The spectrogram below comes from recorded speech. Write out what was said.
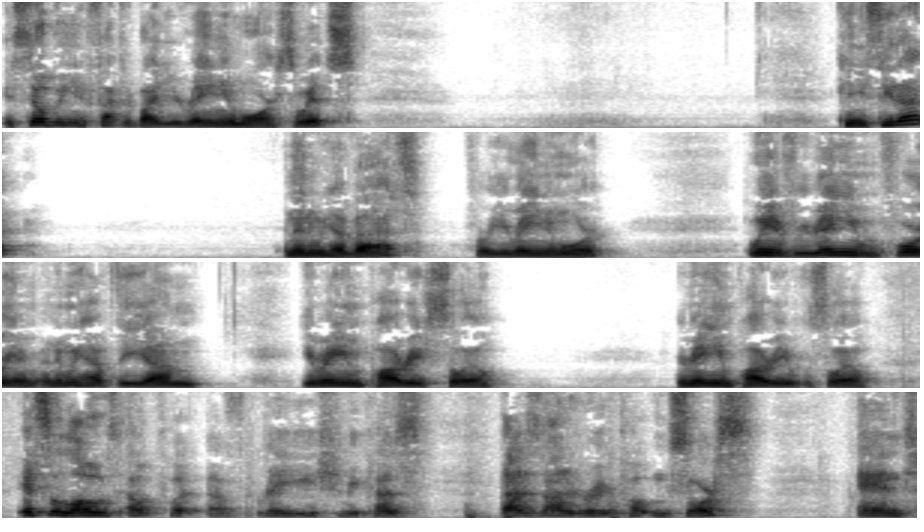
is still being affected by the uranium ore. so it's... Can you see that? And then we have that for uranium ore. We have uranium thorium, and then we have the um, uranium pottery soil. Uranium pottery with the soil. It's the lowest output of radiation because that is not a very potent source. And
